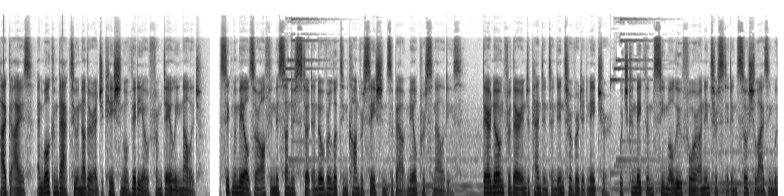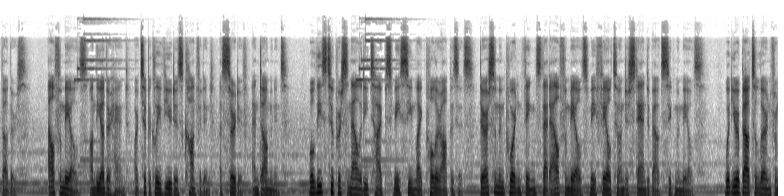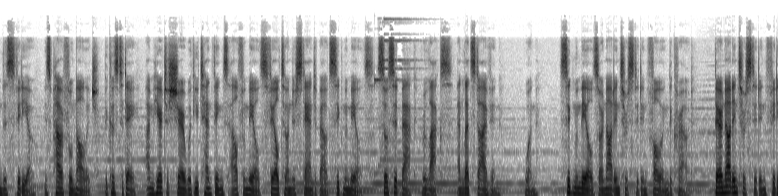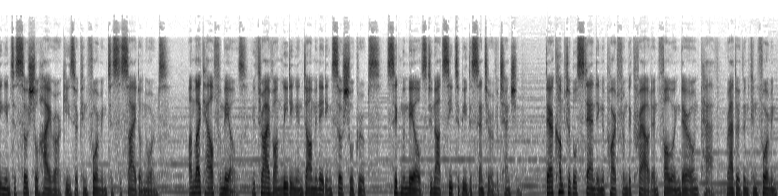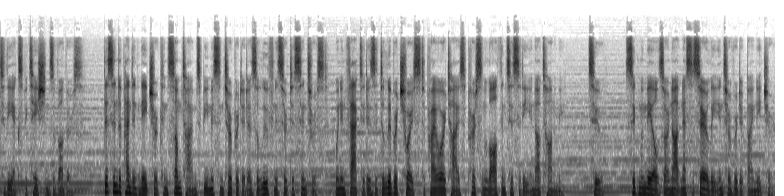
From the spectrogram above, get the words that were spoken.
Hi guys, and welcome back to another educational video from Daily Knowledge. Sigma males are often misunderstood and overlooked in conversations about male personalities. They are known for their independent and introverted nature, which can make them seem aloof or uninterested in socializing with others. Alpha males, on the other hand, are typically viewed as confident, assertive, and dominant. While these two personality types may seem like polar opposites, there are some important things that alpha males may fail to understand about sigma males. What you're about to learn from this video is powerful knowledge because today, I'm here to share with you 10 things alpha males fail to understand about sigma males. So sit back, relax, and let's dive in. 1. Sigma males are not interested in following the crowd. They are not interested in fitting into social hierarchies or conforming to societal norms. Unlike alpha males, who thrive on leading and dominating social groups, sigma males do not seek to be the center of attention. They are comfortable standing apart from the crowd and following their own path, rather than conforming to the expectations of others. This independent nature can sometimes be misinterpreted as aloofness or disinterest, when in fact it is a deliberate choice to prioritize personal authenticity and autonomy. 2. Sigma males are not necessarily introverted by nature.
